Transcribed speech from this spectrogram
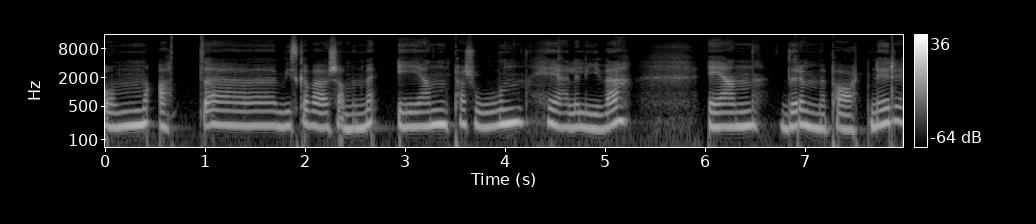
om at uh, vi skal være sammen med én person hele livet, en drømmepartner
